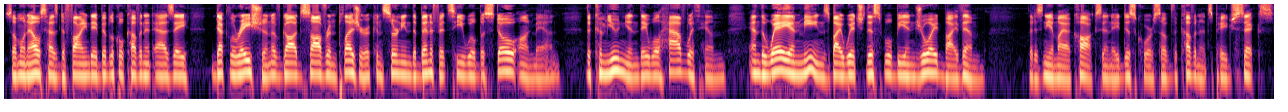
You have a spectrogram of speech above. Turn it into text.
Someone else has defined a biblical covenant as a declaration of God's sovereign pleasure concerning the benefits he will bestow on man, the communion they will have with him, and the way and means by which this will be enjoyed by them. That is Nehemiah Coxe in a discourse of the covenants, page 6.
